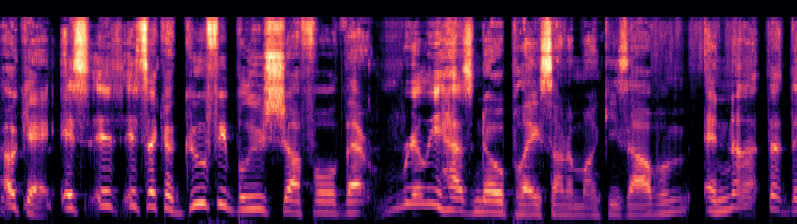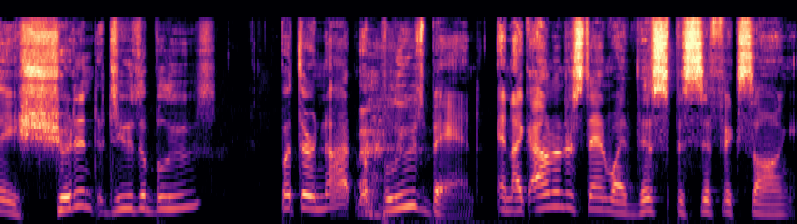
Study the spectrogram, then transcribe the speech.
okay, it's it's it's like a goofy blues shuffle that really has no place on a Monkees album, and not that they shouldn't do the blues, but they're not a blues band, and like I don't understand why this specific song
